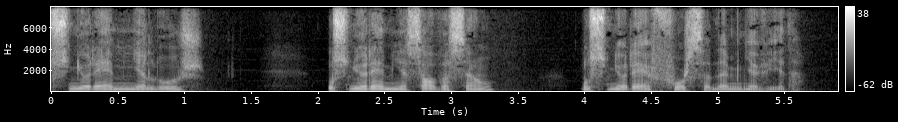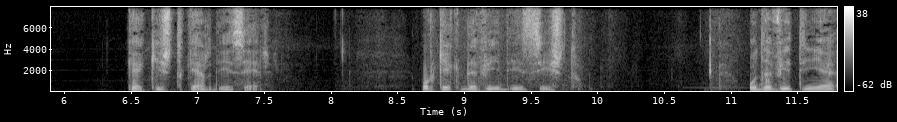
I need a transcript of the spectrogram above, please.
O Senhor é a minha luz, o Senhor é a minha salvação, o Senhor é a força da minha vida. O que é que isto quer dizer? Por que Davi diz isto? O Davi tinha,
